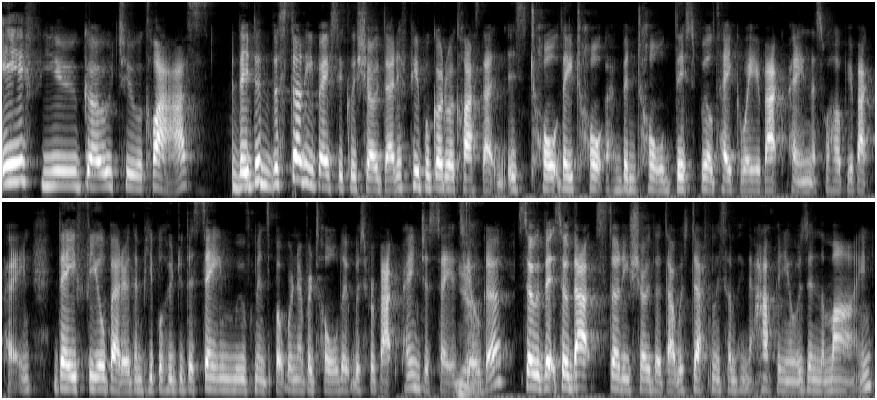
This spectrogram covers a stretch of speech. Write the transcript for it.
If you go to a class, they did the study basically showed that if people go to a class that is told they told have been told this will take away your back pain, this will help your back pain, they feel better than people who do the same movements but were never told it was for back pain. Just say it's Yeah. yoga. So that so that study showed that that was definitely something that happened. It was in the mind.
